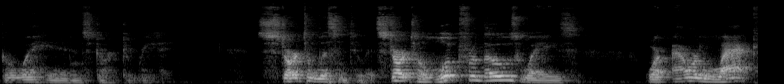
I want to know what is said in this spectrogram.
Go ahead and start to read it. Start to listen to it. Start to look for those ways where our lack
